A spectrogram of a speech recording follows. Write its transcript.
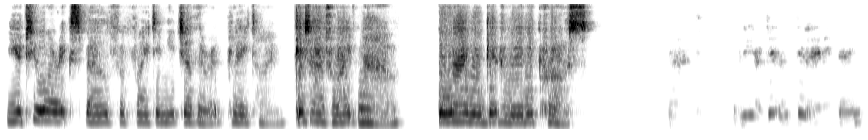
You two are expelled for fighting each other at playtime. Get out right now, or I will get really cross. We didn't do anything.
